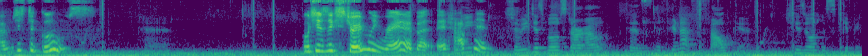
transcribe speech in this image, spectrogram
I'm just a goose. Which is extremely rare, but it happened. Should we just vote Star out? Because if you're not Falcon, she's the one who's skipping.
